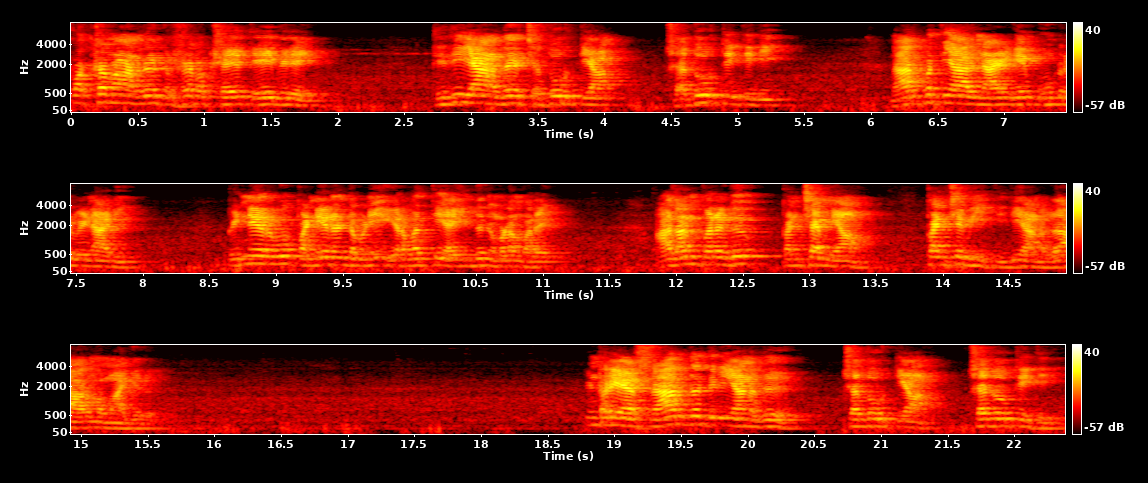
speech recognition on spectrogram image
பட்சமானது கிருஷ்ணபக்ஷே தேவிரை திதியானது சதுர்த்தியாம் சதுர்த்தி திதி. நாற்பத்தி ஆறு நாழிகை மூன்று வினாடி. பின்னிரவு பன்னிரெண்டு மணி இருபத்தி ஐந்து நிமிடம் வரை. அதன் பிறகு பஞ்சமியாம். பஞ்சமி திதியானது ஆரம்பமாகிறது. இன்றைய சிரார்த்த திதியானது சதுர்த்தியாம். சதுர்த்தி திதி.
